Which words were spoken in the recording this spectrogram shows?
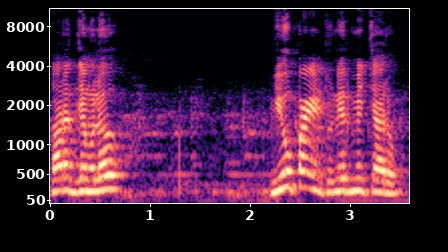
సారథ్యంలో వ్యూ పాయింట్ నిర్మించారు.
